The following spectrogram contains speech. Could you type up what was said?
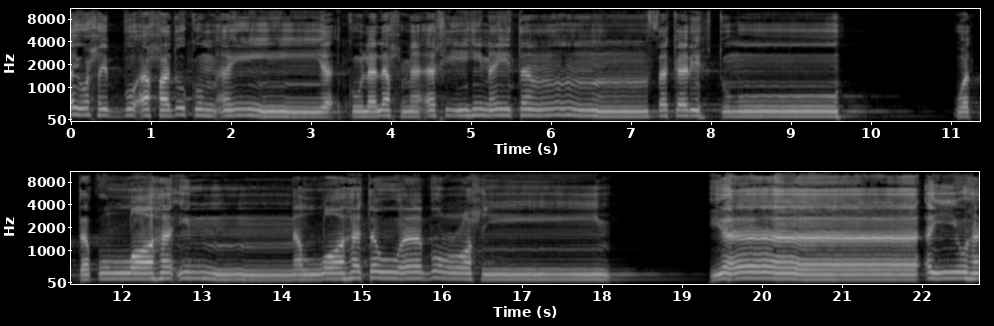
أيحب أحدكم أن يأكل لحم أخيه ميتا فكرهتموه؟ واتقوا الله إن الله تواب رحيم. يا أيها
